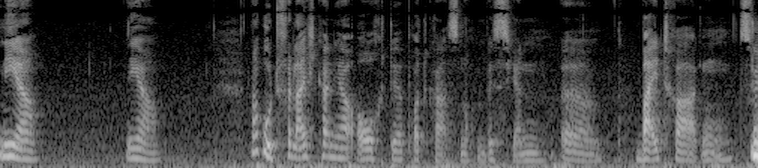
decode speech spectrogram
Ja, ja. Na gut, vielleicht kann ja auch der Podcast noch ein bisschen äh, beitragen. Zu,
